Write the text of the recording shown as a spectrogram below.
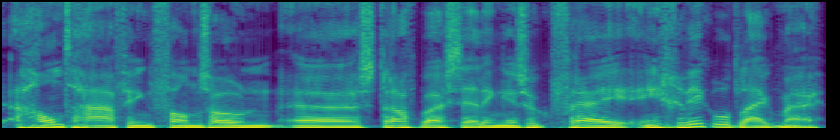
handhaving van zo'n strafbaarstelling is ook vrij ingewikkeld, lijkt mij.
